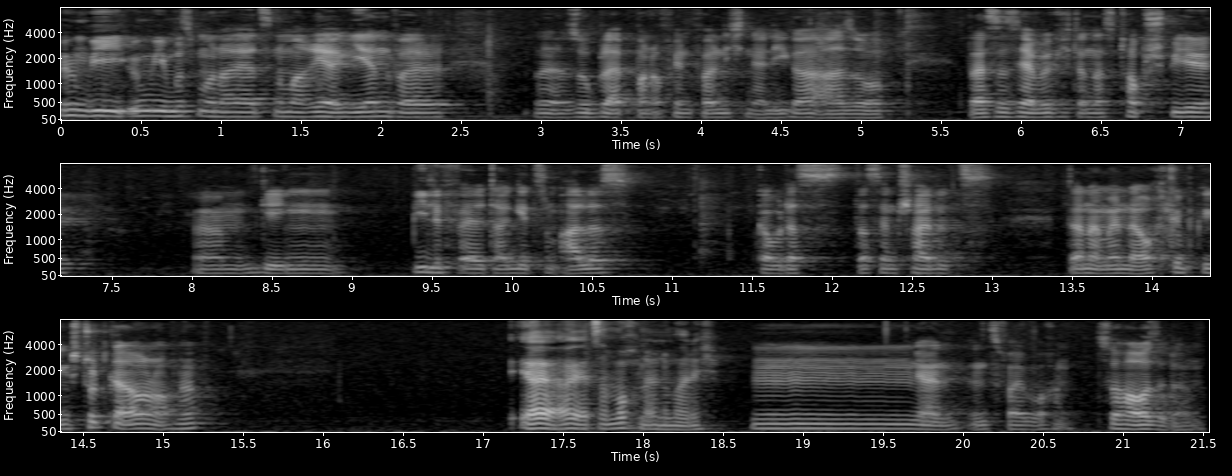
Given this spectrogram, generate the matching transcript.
Irgendwie, irgendwie muss man da jetzt nochmal reagieren, weil so bleibt man auf jeden Fall nicht in der Liga. Also das ist ja wirklich dann das Topspiel ähm, gegen Bielefeld. Da geht es um alles. Ich glaube, das, das entscheidet dann am Ende auch. Ich glaube, gegen Stuttgart auch noch, ne? Ja, ja, jetzt am Wochenende meine ich. Mm, ja, in, in zwei Wochen. Zu Hause dann.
